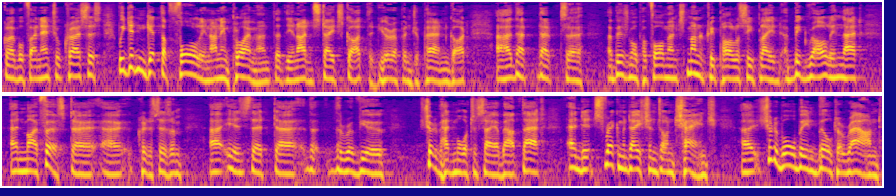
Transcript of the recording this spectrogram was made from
global financial crisis. We didn't get the fall in unemployment that the United States got, that Europe and Japan got. Uh, that that's uh, abysmal performance. Monetary policy played a big role in that. And my first uh, uh criticism uh, is that uh, the, the review should have had more to say about that and its recommendations on change uh, should have all been built around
